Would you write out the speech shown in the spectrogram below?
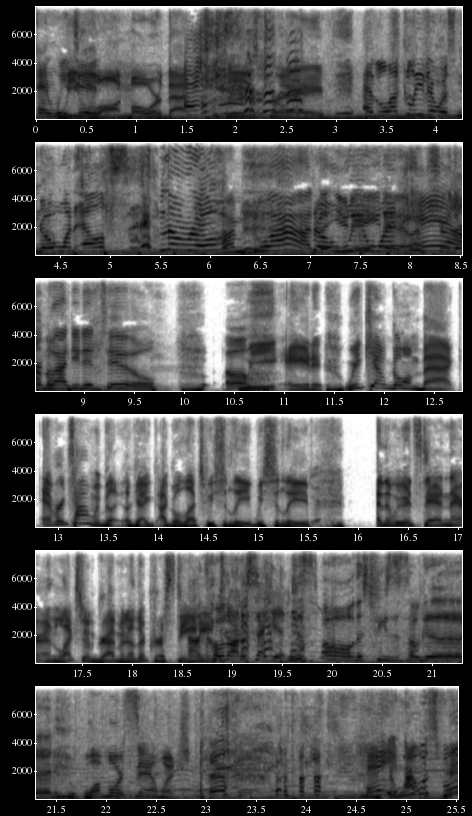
and we, We, did. lawnmower that cheese tray. And luckily, there was no one else in the room. I'm glad So that you we ate went it. I'm sure they're glad you did too. We ate it. We kept going back. Every time we'd be like, okay, I go, Lex, we should leave. We should leave. And then we would stand there, and Lex would grab another crostini. Like, hold on a second. Just, oh, this cheese is so good. One more sandwich. Hey, we- I was full. hey,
